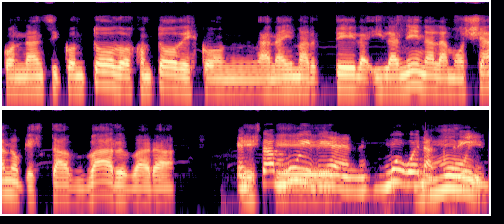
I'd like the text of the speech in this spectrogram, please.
con Nancy, con todos, con todos, con Anaí Martela y la nena, la Moyano, que está bárbara. Está muy este, bien, muy buena actriz. Muy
